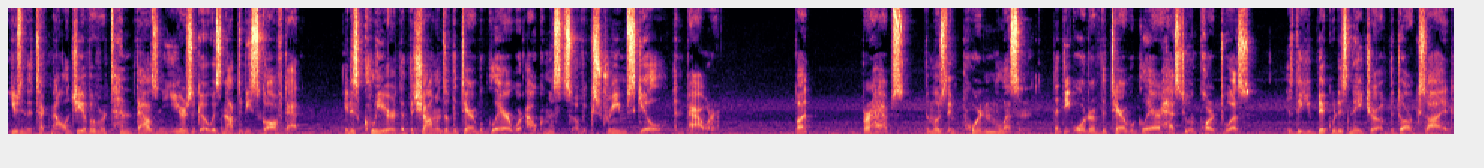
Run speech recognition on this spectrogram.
using the technology of over 10,000 years ago, is not to be scoffed at. It is clear that the shamans of the Terrible Glare were alchemists of extreme skill and power. But, perhaps, the most important lesson that the Order of the Terrible Glare has to impart to us is the ubiquitous nature of the dark side.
